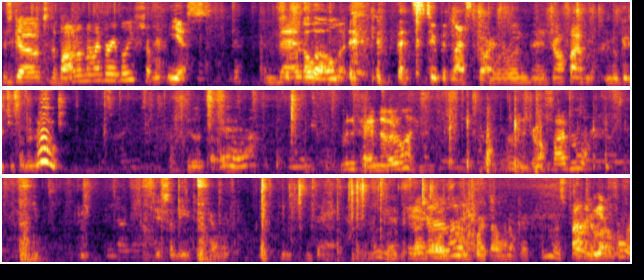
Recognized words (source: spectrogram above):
Let's go to the bottom of my library, I believe. Shuffle. Yes. And then Oh well, almost. that stupid last card. I'm going to draw five more. Go get you something. Woo! I'm going to pay another life. I'm going to draw five more. Get something to eat too, Cameron. I'm going to It's pay not another yours. Run life. for it though. I don't care. I'm almost finally Okay, be run at over.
